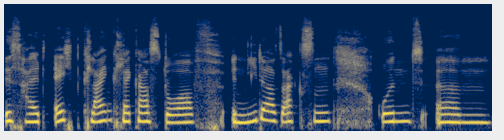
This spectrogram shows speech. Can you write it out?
ist halt echt Kleinkleckersdorf in Niedersachsen und ähm,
